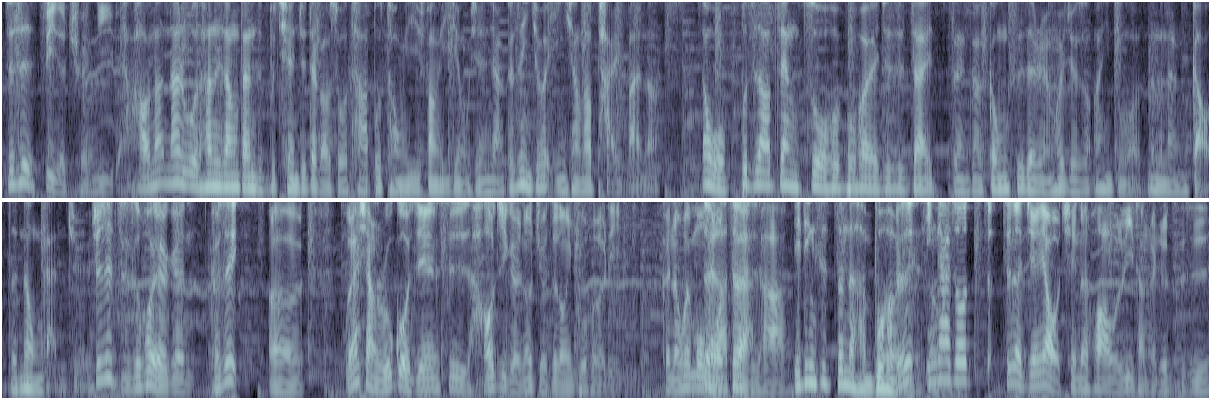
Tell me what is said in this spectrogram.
就是自己的权利吧。好，那那如果他那张单子不签，就代表说他不同意放一点五天假，可是你就会影响到排班啊。但我不知道这样做会不会就是在整个公司的人会觉得说啊，你怎么那么难搞的那种感觉？就是只是会有一个人，可是呃，我在想，如果今天是好几个人都觉得这东西不合理。可能会默默支持他，一定是真的很不合理。可是应该说，真真的今天要我签的话，我的立场可能就只是，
